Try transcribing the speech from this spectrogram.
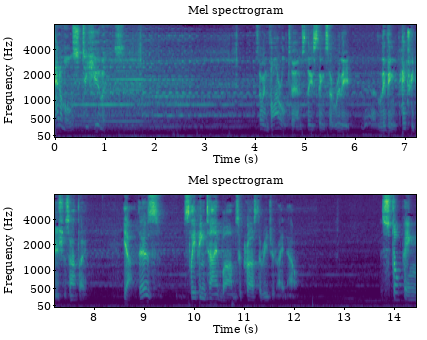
animals to humans. So in viral terms, these things are really living petri dishes, aren't they? Yeah, there's sleeping time bombs across the region right now. Stopping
